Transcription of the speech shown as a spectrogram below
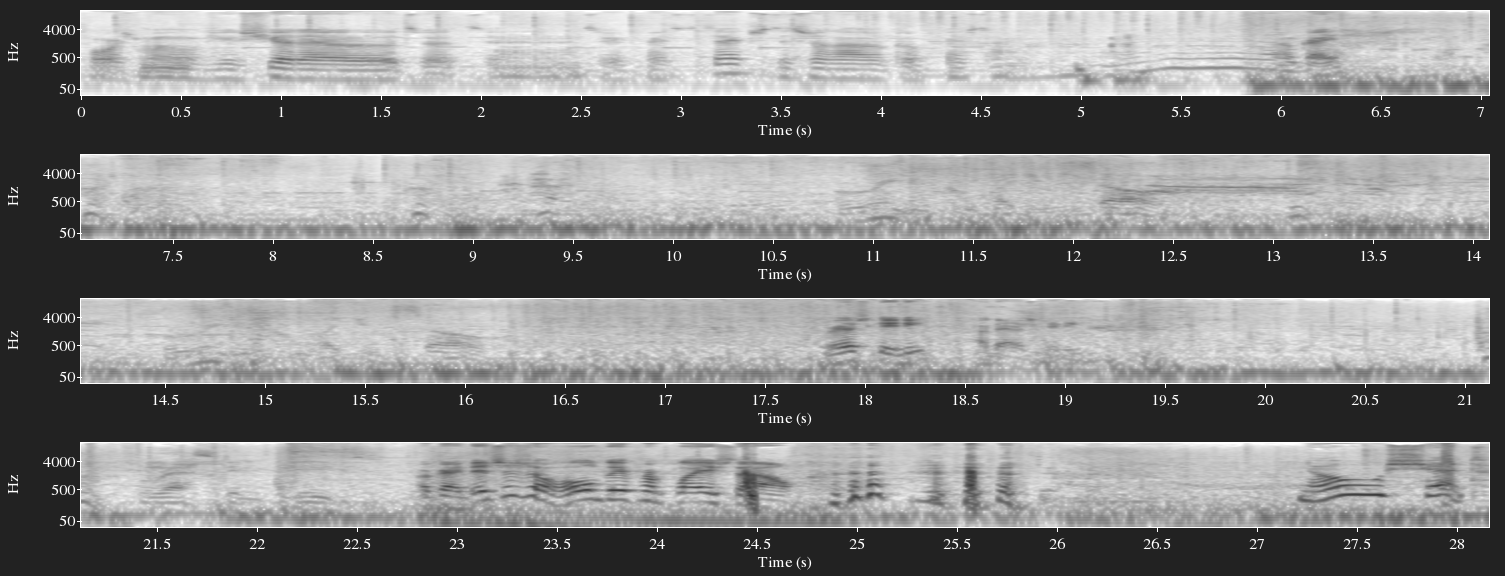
force move, use shadow to, to, to effect attacks. This will allow go faster. Mm, Okay. Reap what you sow. Reap what. Where's Kitty? Oh, there's Kitty. Rest in peace. Okay, this is a whole different playstyle. No shit.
